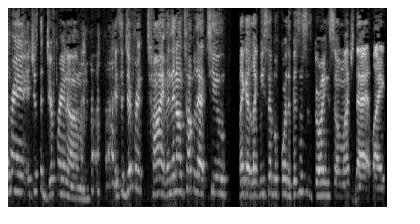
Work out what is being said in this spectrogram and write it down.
different, it's just a different, um, it's a different time. And then on top of that too, like I- like we said before, the business is growing so much that like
